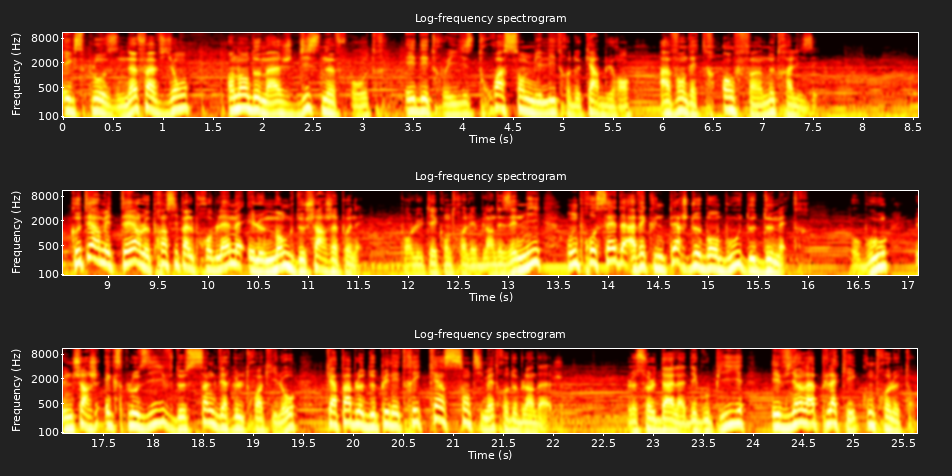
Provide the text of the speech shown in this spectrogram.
explosent 9 avions, en endommagent 19 autres et détruisent 300 000 litres de carburant avant d'être enfin neutralisés. Côté armée de terre, le principal problème est le manque de chars japonais. Pour lutter contre les blindés ennemis, on procède avec une perche de bambou de 2 mètres. Au bout, une charge explosive de 5,3 kg, capable de pénétrer 15 cm de blindage. Le soldat la dégoupille et vient la plaquer contre le tank.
